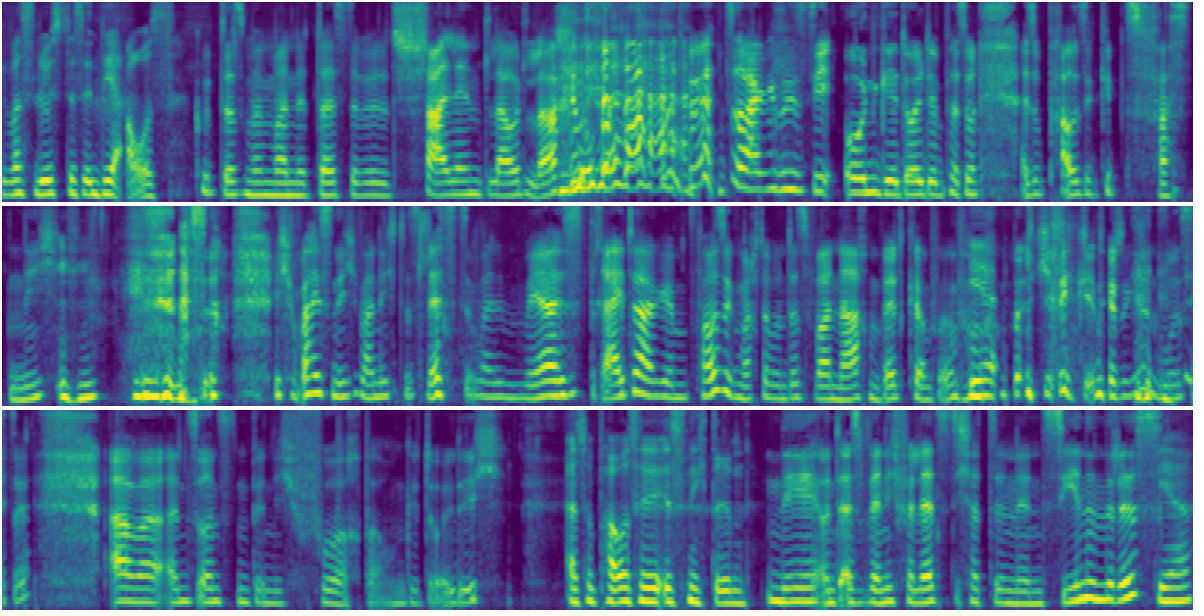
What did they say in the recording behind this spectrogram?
was löst das in dir aus? Gut, dass mein Mann nicht da ist, der würde schallend laut lachen und würde sagen, sie ist die ungeduldige Person. Also Pause gibt es fast nicht. Also ich weiß nicht, wann ich das letzte Mal mehr als drei Tage Pause gemacht habe und das war nach dem Wettkampf, einfach Ja. weil ich regenerieren musste. Aber ansonsten bin ich furchtbar ungeduldig. Also Pause ist nicht drin. Nee, und also wenn ich verletzt, ich hatte einen Sehnenriss Ja.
